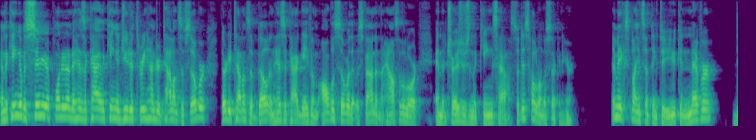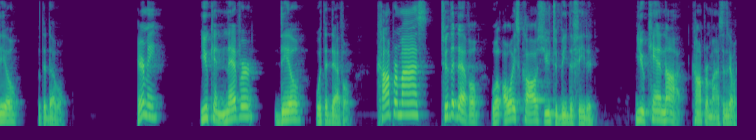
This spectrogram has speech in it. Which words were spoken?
And the king of Assyria appointed unto Hezekiah the king of Judah 300 talents of silver, 30 talents of gold, and Hezekiah gave him all the silver that was found in the house of the Lord and the treasures in the king's house. So just hold on a second here. Let me explain something to you. You can never deal with the devil. Hear me. You can never deal with the devil. Compromise to the devil will always cause you to be defeated. You cannot compromise to the devil.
